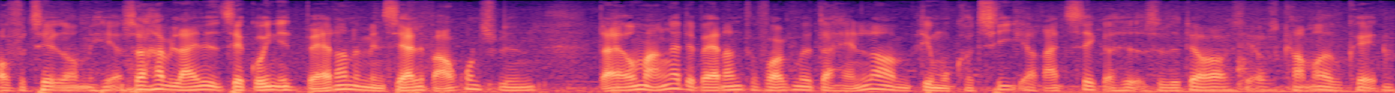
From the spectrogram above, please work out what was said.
at fortælle om her. Så har vi lejlighed til at gå ind i debatterne med en særlig baggrundsviden. Der er jo mange af debatterne på folkemødet, der handler om demokrati og retssikkerhed osv. Det er også, jeg er også kammeradvokaten.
